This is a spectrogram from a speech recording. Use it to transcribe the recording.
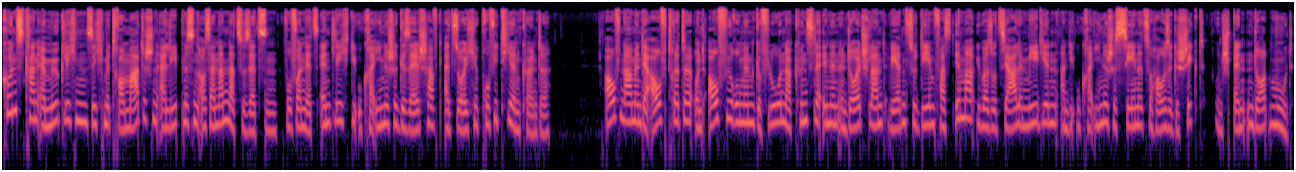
Kunst kann ermöglichen, sich mit traumatischen Erlebnissen auseinanderzusetzen, wovon letztendlich die ukrainische Gesellschaft als solche profitieren könnte. Aufnahmen der Auftritte und Aufführungen geflohener Künstlerinnen in Deutschland werden zudem fast immer über soziale Medien an die ukrainische Szene zu Hause geschickt und spenden dort Mut.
